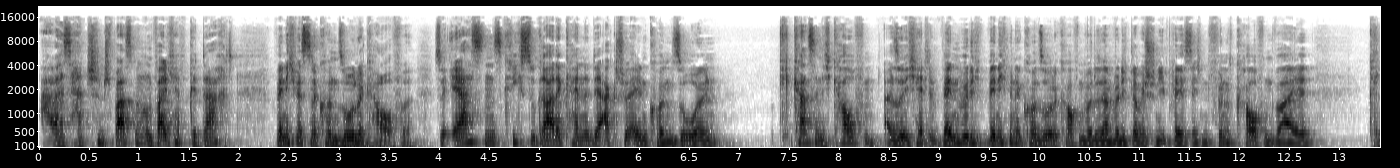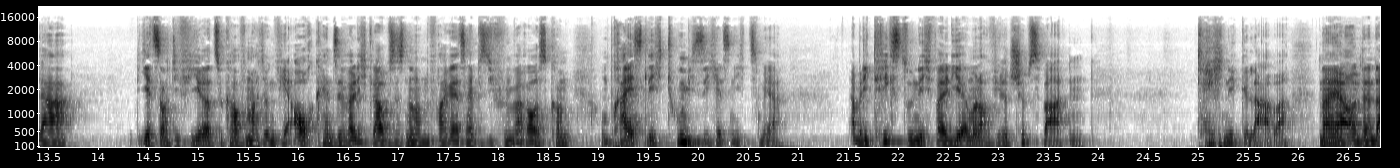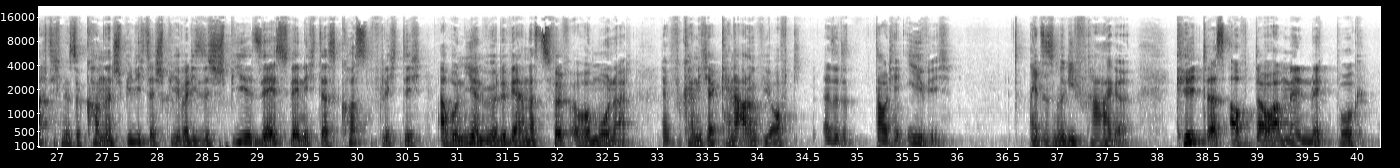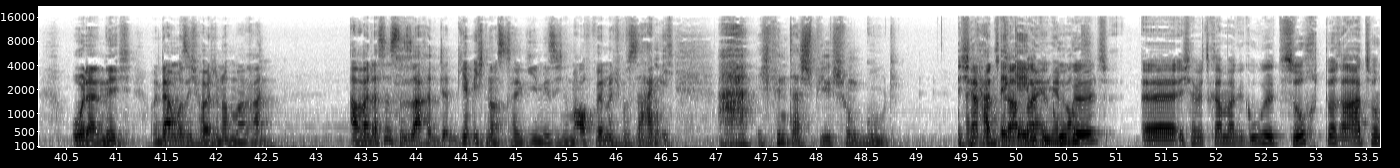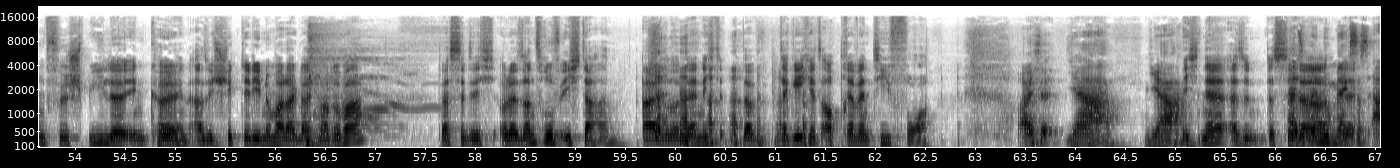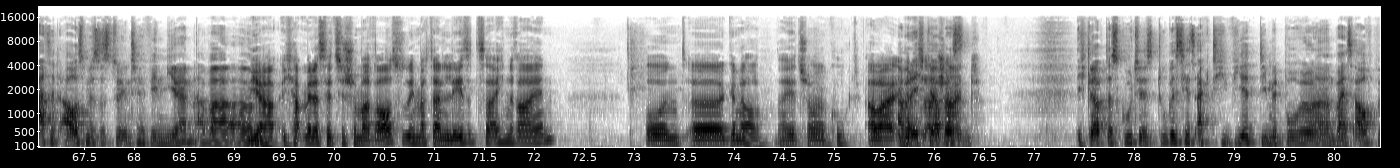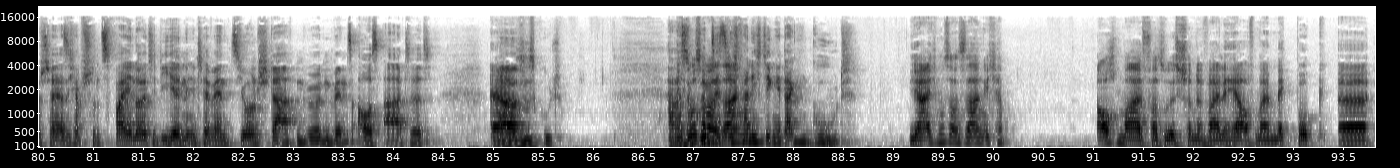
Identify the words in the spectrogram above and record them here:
Aber es hat schon Spaß gemacht. Und weil ich habe gedacht, wenn ich mir jetzt eine Konsole kaufe, so erstens kriegst du gerade keine der aktuellen Konsolen, kannst du nicht kaufen. Also ich hätte, wenn würde ich, wenn ich mir eine Konsole kaufen würde, dann würde ich glaube ich schon die PlayStation 5 kaufen, weil klar, jetzt noch die Vierer zu kaufen macht irgendwie auch keinen Sinn, weil ich glaube, es ist nur noch eine Frage der Zeit, bis die Fünfer rauskommt. Und preislich tun die sich jetzt nichts mehr. Aber die kriegst du nicht, weil die ja immer noch auf ihre Chips warten. Technikgelaber. Naja, und dann dachte ich mir so, komm, dann spiele ich das Spiel, weil dieses Spiel, selbst wenn ich das kostenpflichtig abonnieren würde, wären das 12 Euro im Monat. Dafür kann ich ja keine Ahnung, wie oft, also das dauert ja ewig. Jetzt ist nur die Frage, killt das auf Dauer mein MacBook oder nicht? Und da muss ich heute nochmal ran. Aber das ist eine Sache, die, habe ich nostalgiemäßig nochmal aufgewertet und ich muss sagen, ich, ah, ich finde das Spiel schon gut. Ich habe jetzt gerade mal gegoogelt, äh, ich habe jetzt gerade mal gegoogelt, Suchtberatung für Spiele in Köln. Also ich schicke dir die Nummer da gleich mal rüber, dass du dich, oder sonst rufe ich da an. Also ne, nicht, da, da gehe ich jetzt auch präventiv vor. Also, ja, ja. Ich, ne, also, das also da, wenn du merkst, ne, das artet aus, müsstest du intervenieren, aber. Ähm, ja, ich habe mir das jetzt hier schon mal rausgesucht, ich mache da ein Lesezeichen rein. Und äh, genau, na, jetzt schon mal geguckt. Aber, aber ich glaube, ich glaube, das Gute ist, du bist jetzt aktiviert, die Mitbewohnerin weiß auch Bescheid. Also ich habe schon zwei Leute, die hier eine Intervention starten würden, wenn es ausartet. Ja, ähm, das ist gut. Aber ich so grundsätzlich aber sagen, fand ich den Gedanken gut. Ja, ich muss auch sagen, ich habe auch mal versucht, ist schon eine Weile her, auf meinem MacBook äh,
